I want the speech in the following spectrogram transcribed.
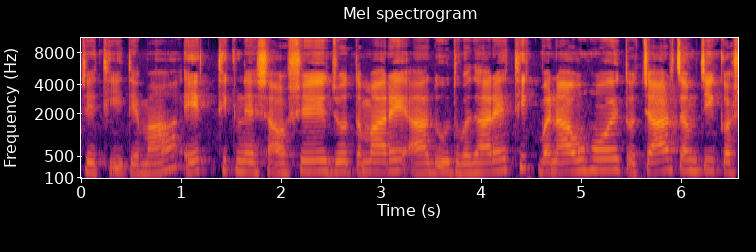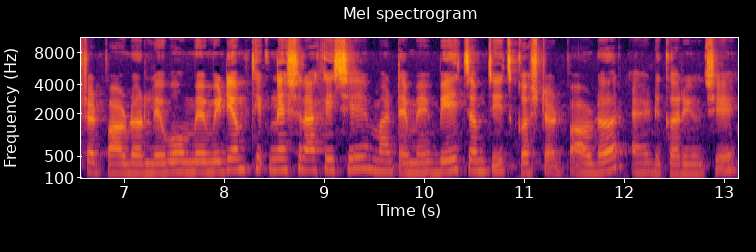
જેથી તેમાં એક થિકનેસ આવશે. જો તમારે આ દૂધ વધારે થીક બનાવવું હોય, તો ચાર ચમચી કસ્ટર્ડ પાવડર લેવો. મેં મીડિયમ થિકનેસ રાખી છે, માટે મેં બે ચમચી જ કસ્ટર્ડ પાવડર એડ કર્યું છે.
